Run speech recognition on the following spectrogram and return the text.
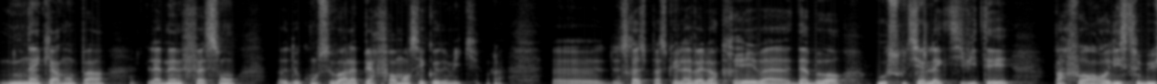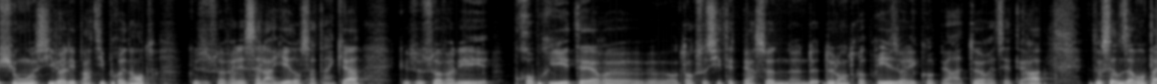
Nous n'incarnons pas la même façon euh, de concevoir la performance économique. Euh, ne serait-ce parce que la valeur créée va d'abord au soutien de l'activité, parfois en redistribution aussi vers les parties prenantes, que ce soit vers les salariés dans certains cas, que ce soit vers les propriétaires euh, en tant que société de personnes de, l'entreprise, vers les coopérateurs, etc. Donc ça, nous n'avons pas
